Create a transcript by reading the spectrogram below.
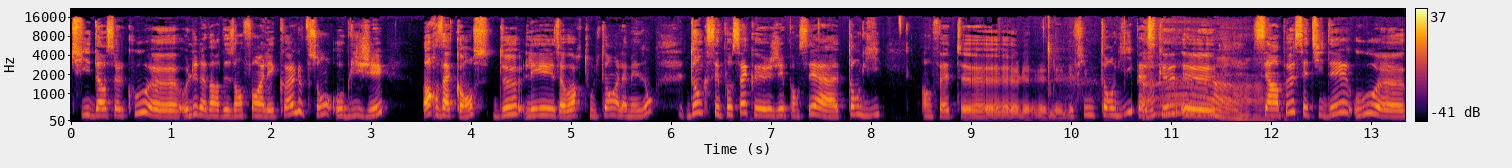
qui, d'un seul coup, euh, au lieu d'avoir des enfants à l'école, sont obligés, hors vacances, de les avoir tout le temps à la maison. Donc, c'est pour ça que j'ai pensé à Tanguy, en fait, euh, le, le- le film Tanguy, parce que euh, Ah. c'est un peu cette idée où euh,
